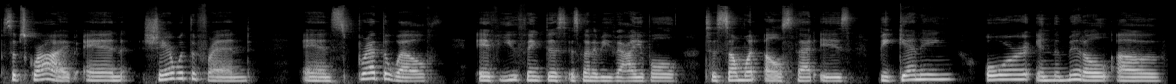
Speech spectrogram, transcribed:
subscribe and share with a friend and spread the wealth if you think this is going to be valuable to someone else that is beginning or in the middle of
